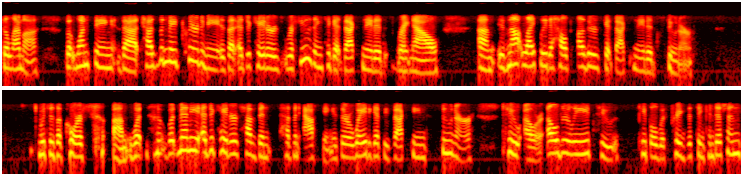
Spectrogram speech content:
dilemma. But one thing that has been made clear to me is that educators refusing to get vaccinated right now um, is not likely to help others get vaccinated sooner, which is, of course, um, what what many educators have been have been asking. Is there a way to get these vaccines sooner to our elderly, to people with pre-existing conditions,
